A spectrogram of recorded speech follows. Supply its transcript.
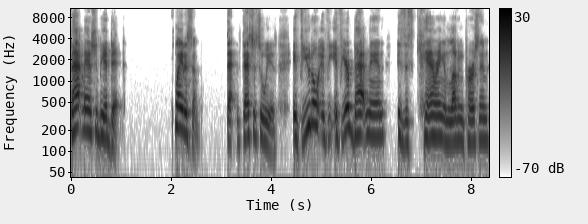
Batman should be a dick, plain and simple. That that's just who he is. If you don't, if if your Batman is this caring and loving person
